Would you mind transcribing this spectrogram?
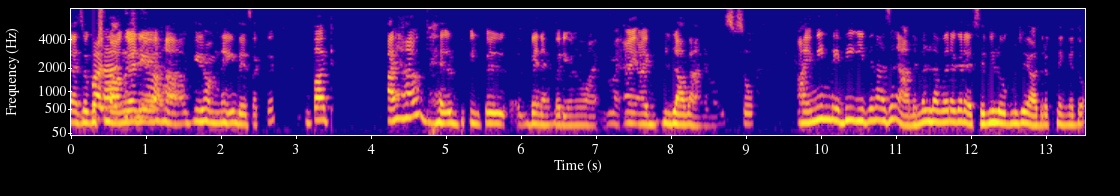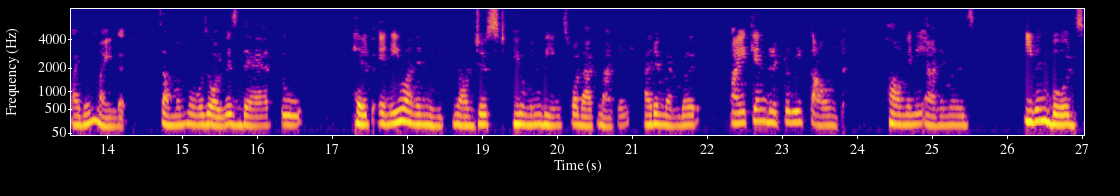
ऐसा कुछ मांगा नहीं है हाँ कि हम नहीं दे सकते। But I have help people whenever you know I I love animals so I mean maybe even as an animal lover अगर ऐसे भी लोग मुझे याद रख लेंगे तो I don't mind that someone who was always there to help anyone in need, not just human beings for that matter. I remember I can literally count how many animals, even birds,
